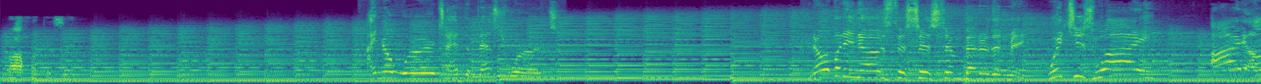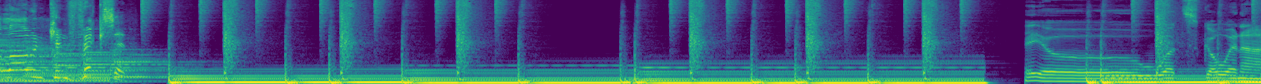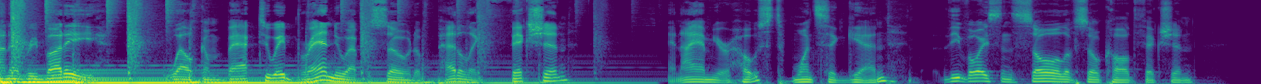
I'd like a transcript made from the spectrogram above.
profligacy. I know words, I have the best words. Nobody knows the system better than me, which is why I alone can fix it. Heyo, what's going on, everybody? Welcome back to a brand new episode of Peddling Fiction. And I am your host once again, the voice and soul of so called fiction,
